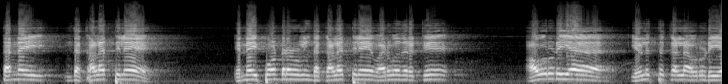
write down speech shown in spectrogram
தன்னை இந்த களத்திலே என்னை போன்றவர்கள் இந்த களத்திலே வருவதற்கு அவருடைய எழுத்துக்கள் அவருடைய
